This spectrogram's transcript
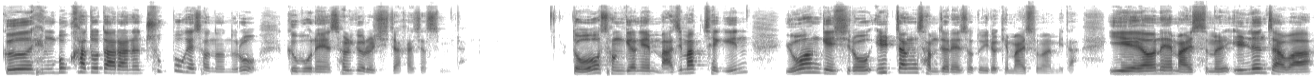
그 행복하도다라는 축복의 선언으로 그분의 설교를 시작하셨습니다. 또 성경의 마지막 책인 요한계시록 1장 3절에서도 이렇게 말씀합니다. 이 예언의 말씀을 읽는 자와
